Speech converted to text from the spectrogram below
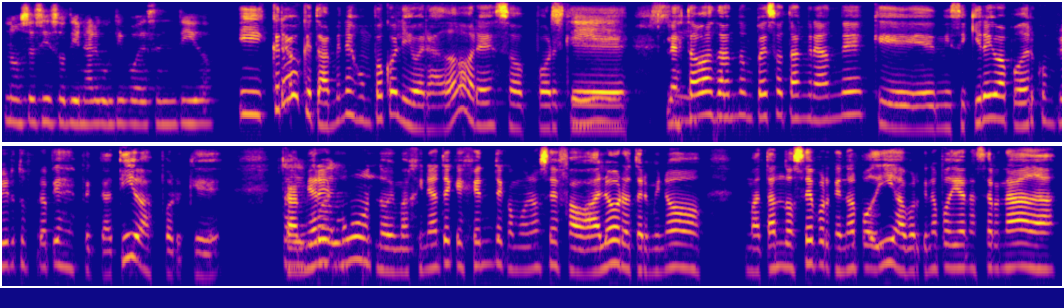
No sé si eso tiene algún tipo de sentido. Y creo que también es un poco liberador eso, porque le estabas dando un peso tan grande que ni siquiera iba a poder cumplir tus propias expectativas, porque cambiar el mundo, imagínate que gente como, no sé, Favaloro terminó matándose porque no podía, porque no podían hacer nada.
